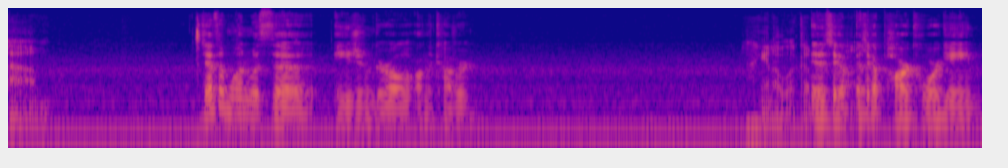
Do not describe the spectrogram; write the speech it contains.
Um, Is that the one with the Asian girl on the cover? I'm gonna look up. It's like a it's like a parkour game.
